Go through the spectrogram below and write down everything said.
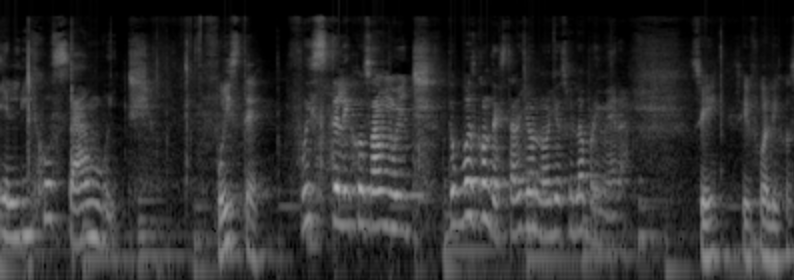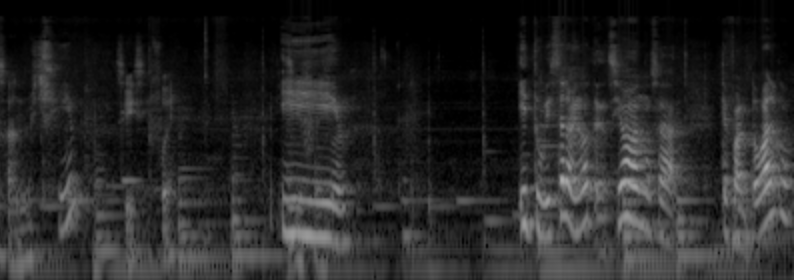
el hijo sándwich. ¿Fuiste? Fuiste el hijo sándwich. Tú puedes contestar, yo no, yo soy la primera. Sí, sí fue el hijo sándwich. ¿Sí? Sí, sí fue. Y. Y tuviste la misma atención, o sea, ¿te faltó algo?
